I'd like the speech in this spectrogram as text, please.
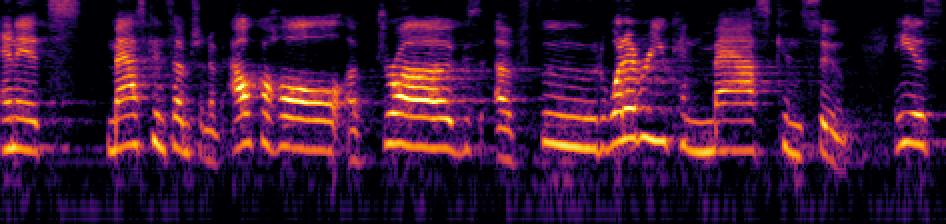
And it's mass consumption of alcohol, of drugs, of food, whatever you can mass consume. He is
